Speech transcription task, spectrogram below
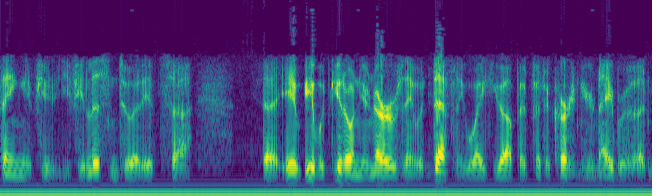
thing. If you if you listen to it, it's uh, uh, it, it would get on your nerves, and it would definitely wake you up if it occurred in your neighborhood.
